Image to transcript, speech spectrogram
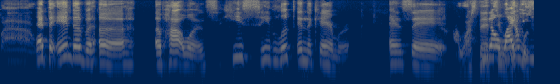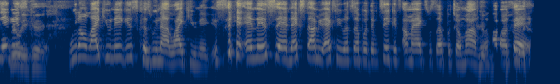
wow. At the end of a, uh of Hot Ones, he's he looked in the camera and said, "I watched that. We don't too. like that you niggas. Really we don't like you niggas because we not like you niggas. and then said, next time you ask me what's up with them tickets, I'm gonna ask what's up with your mama. How about that?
